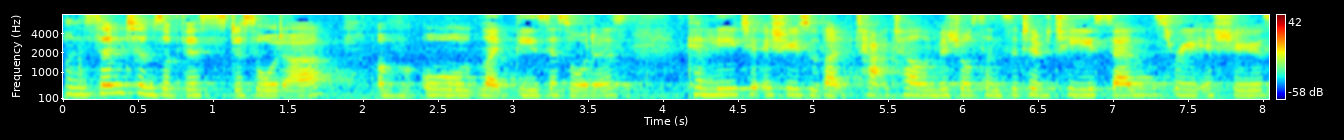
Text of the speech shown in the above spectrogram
And symptoms of this disorder, of all like these disorders, can lead to issues with like tactile and visual sensitivity, sensory issues,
